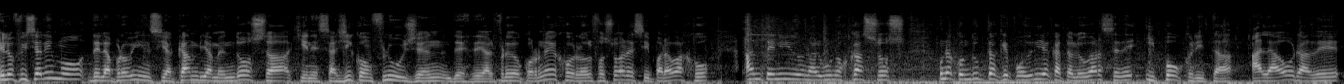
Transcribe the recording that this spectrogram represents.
El oficialismo de la provincia Cambia Mendoza, quienes allí confluyen desde Alfredo Cornejo, Rodolfo Suárez y para abajo, han tenido en algunos casos una conducta que podría catalogarse de hipócrita a la hora de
